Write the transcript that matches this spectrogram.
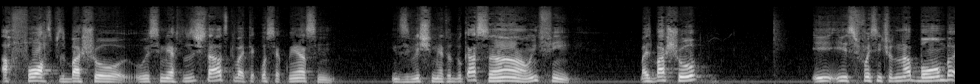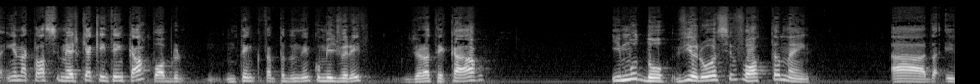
a Forbes baixou o ICMS dos estados, que vai ter consequência em, em desinvestimento em educação, enfim. Mas baixou, e isso foi sentido na bomba e na classe média, que é quem tem carro, pobre, não tem tá podendo nem comer direito, gerar ter carro, e mudou, virou esse voto também. A, e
